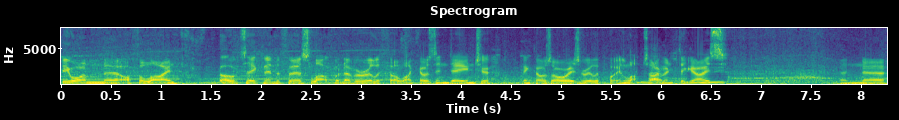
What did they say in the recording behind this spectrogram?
P1 uh, off the line. Got overtaken in the first lap, but never really felt like I was in danger. I think I was always really putting lap time into the guys. And, uh,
